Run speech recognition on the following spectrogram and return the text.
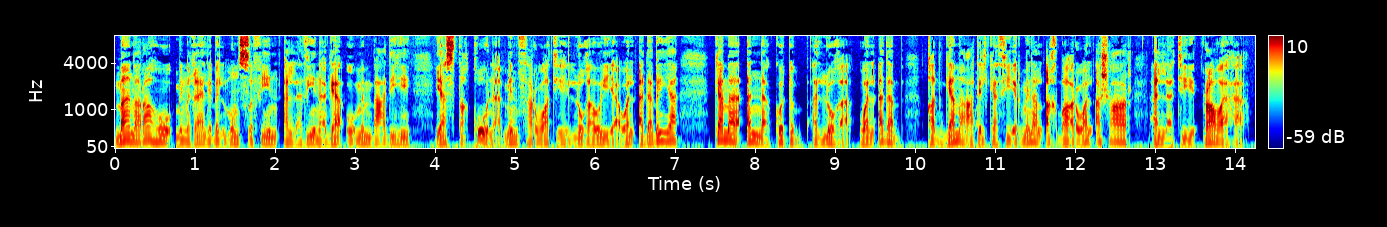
ما نراه من غالب المنصفين الذين جاءوا من بعده يستقون من ثروته اللغوية والأدبية كما أن كتب اللغة والأدب قد جمعت الكثير من الأخبار والأشعار التي رواها.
